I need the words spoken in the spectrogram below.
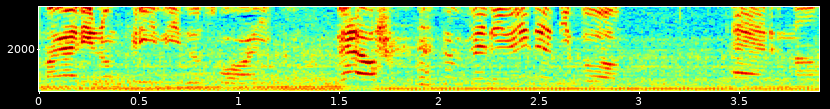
magari non per i video suoi, però per i video tipo Erna,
